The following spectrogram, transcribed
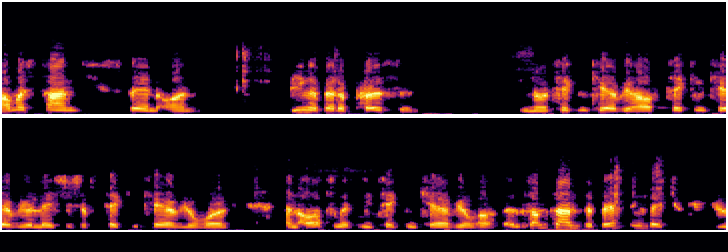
How much time do you spend on being a better person? You know, taking care of your health, taking care of your relationships, taking care of your work, and ultimately taking care of your wealth. And sometimes the best thing that you can do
